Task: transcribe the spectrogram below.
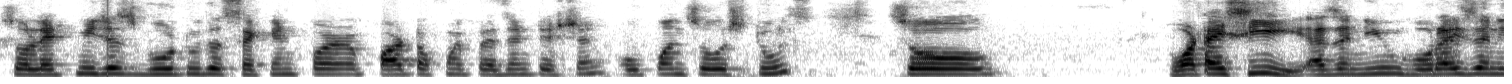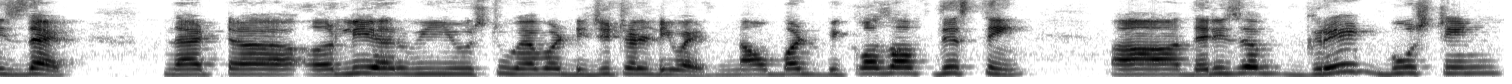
So let me just go to the second part of my presentation open source tools. So what i see as a new horizon is that that uh, earlier we used to have a digital divide. Now but because of this thing uh, there is a great boost in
